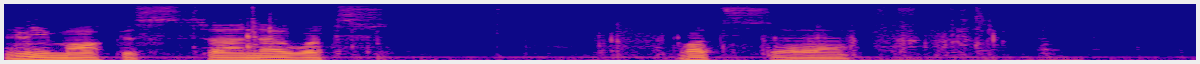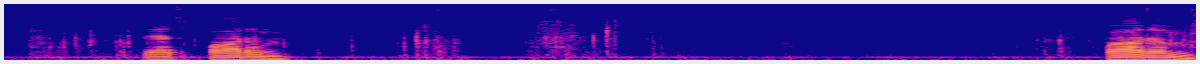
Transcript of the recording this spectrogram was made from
Let me mark this so I know what's what's uh, that's bottom bottom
